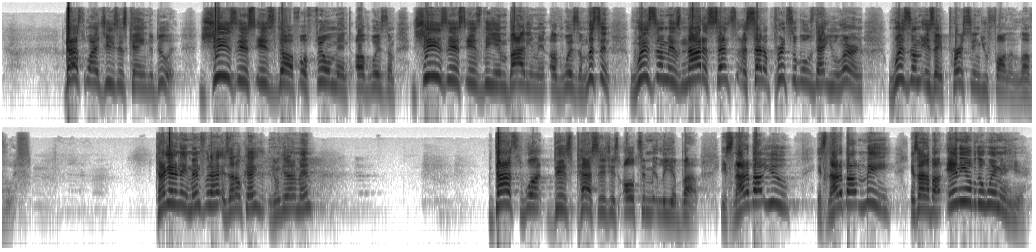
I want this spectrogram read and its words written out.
That's why Jesus came to do it. Jesus is the fulfillment of wisdom. Jesus is the embodiment of wisdom. Listen, wisdom is not a, sense, a set of principles that you learn, wisdom is a person you fall in love with. Can I get an amen for that? Is that okay? Can we get an amen? That's what this passage is ultimately about. It's not about you, it's not about me, it's not about any of the women here.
